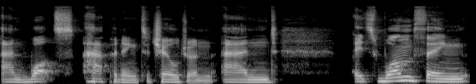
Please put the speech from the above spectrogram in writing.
and what's happening to children. And it's one thing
